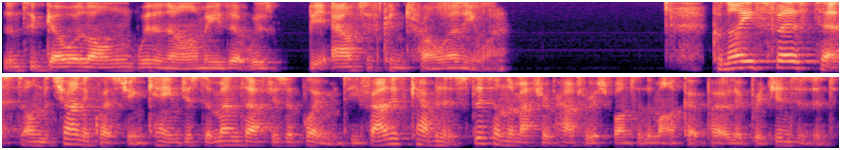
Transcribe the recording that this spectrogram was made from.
than to go along with an army that was be out of control anyway. Konoye's first test on the China question came just a month after his appointment. He found his cabinet split on the matter of how to respond to the Marco Polo Bridge incident.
